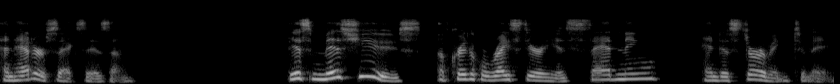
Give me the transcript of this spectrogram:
and heterosexism. This misuse of critical race theory is saddening and disturbing to me.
